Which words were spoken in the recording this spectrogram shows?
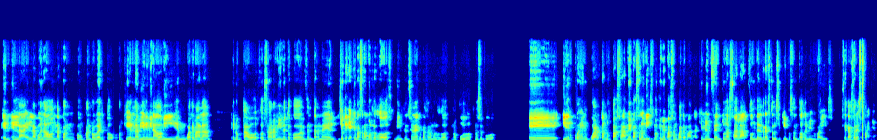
en, en, la, en la, buena onda con, con, Juan Roberto, porque él me había eliminado a mí en Guatemala, en octavos, entonces ahora a mí me tocó enfrentarme a él. Yo quería que pasáramos los dos, mi intención era que pasáramos los dos, no pudo, no se pudo. Eh, y después en cuartos nos pasa, me pasa lo mismo que me pasa en Guatemala, que me enfrento a una sala donde el resto de los equipos son todos del mismo país, en este caso era España.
